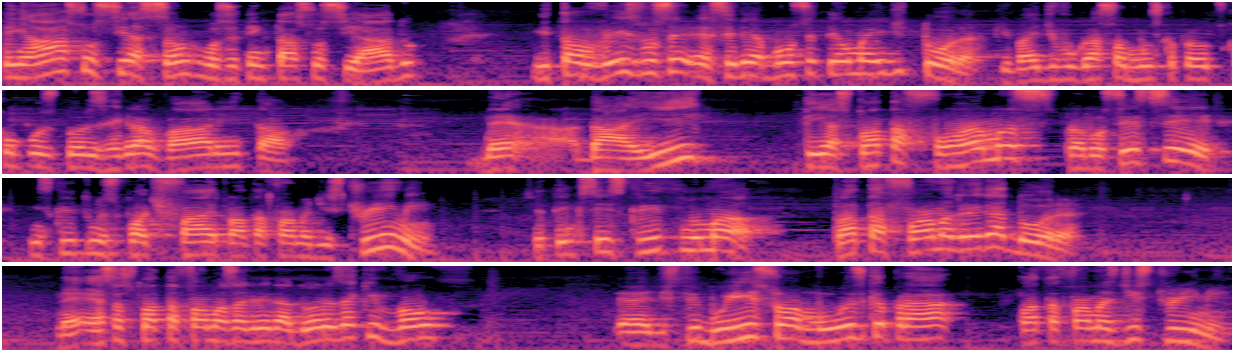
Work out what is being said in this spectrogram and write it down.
tem a associação que você tem que estar associado. E talvez você seria bom você ter uma editora que vai divulgar sua música para outros compositores regravarem e tal. Né? Daí tem as plataformas, para você ser inscrito no Spotify, plataforma de streaming, você tem que ser inscrito numa plataforma agregadora. Né? Essas plataformas agregadoras é que vão é, distribuir sua música para plataformas de streaming.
